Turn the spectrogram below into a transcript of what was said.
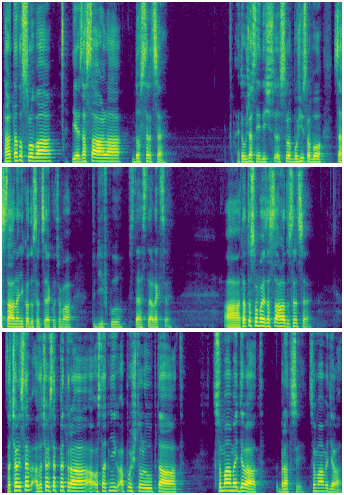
tato slova je zasáhla do srdce. Je to úžasné, když slovo, boží slovo zasáhne někoho do srdce, jako třeba tu dívku z té, z té lekce. A tato slova je zasáhla do srdce. Začali se, a začali se Petra a ostatních apoštolů ptát, co máme dělat, bratři, co máme dělat.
